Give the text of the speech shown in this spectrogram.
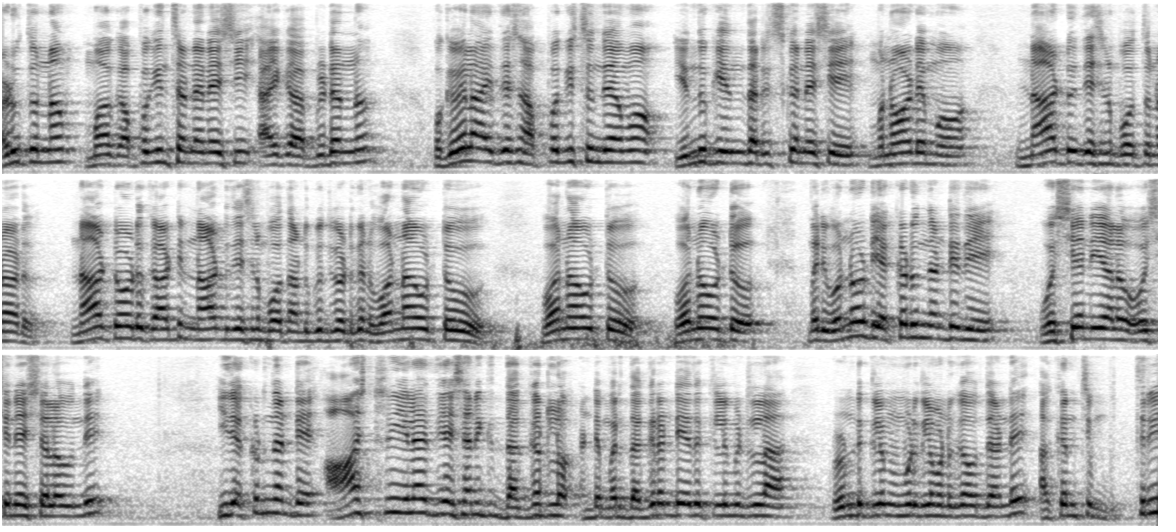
అడుగుతున్నాం మాకు అప్పగించండి అనేసి ఆ యొక్క బ్రిటన్ను. ఒకవేళ ఆ దేశం అప్పగిస్తుందేమో ఎందుకు ఇంత రిస్క్ అనేసి మనవాడేమో నాటు దేశం పోతున్నాడు. నాటోడు కాబట్టి నాటు దేశం పోతున్నాడు. గుర్తుపెట్టుకొని వన్ అవుట్ వన్ అవుట్ వన్ అవుట్. మరి వన్ అవుట్ ఎక్కడుందంటే ఇది ఓషియానియాలో ఓషియనేషియాలో ఉంది. ఇది ఎక్కడుందంటే ఆస్ట్రేలియా దేశానికి దగ్గరలో అంటే మరి దగ్గర అంటే ఏదో కిలోమీటర్ల రెండు కిలోమీటర్ మూడు కిలోమీటర్ అవుతుందండి అక్కడి నుంచి త్రీ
